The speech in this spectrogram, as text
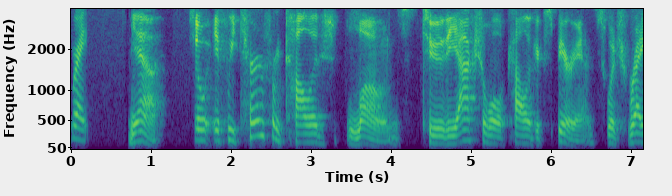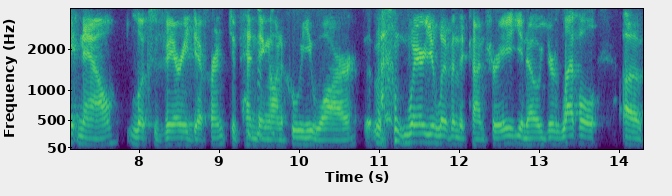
Right. Yeah. So, if we turn from college loans to the actual college experience, which right now looks very different depending on who you are, where you live in the country, you know, your level of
